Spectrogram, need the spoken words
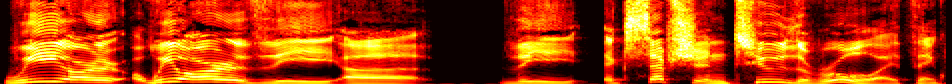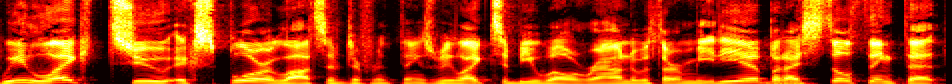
we are we are the uh, the exception to the rule. I think we like to explore lots of different things. We like to be well rounded with our media, but I still think that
